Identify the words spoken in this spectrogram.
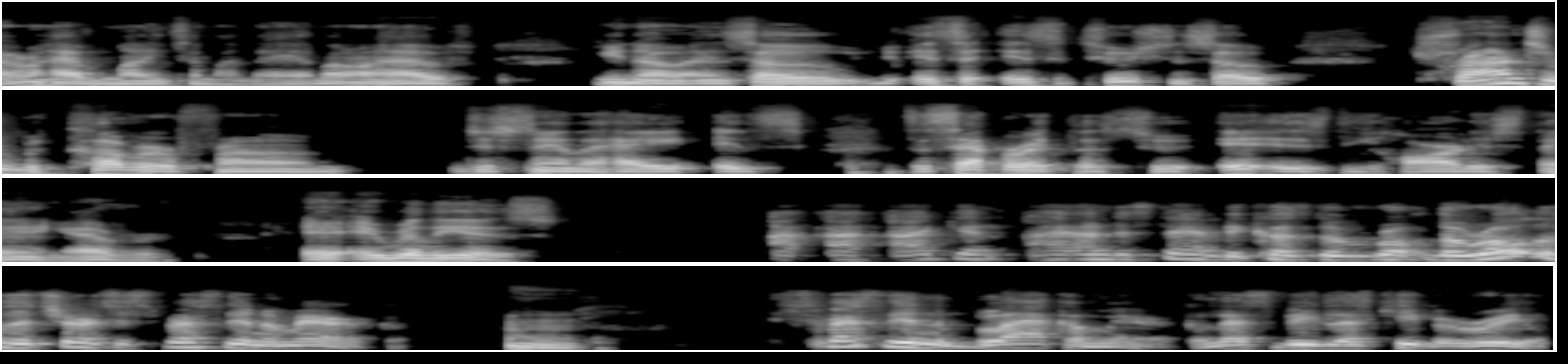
I don't have money to my name. I don't have, you know, and so it's an institution. So trying to recover from just saying that, hey, it's to separate those two, it is the hardest thing ever. It, it really is. I, I, I, can I understand because the ro- the role of the church, especially in America, mm-hmm. especially in the Black America, let's be let's keep it real.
